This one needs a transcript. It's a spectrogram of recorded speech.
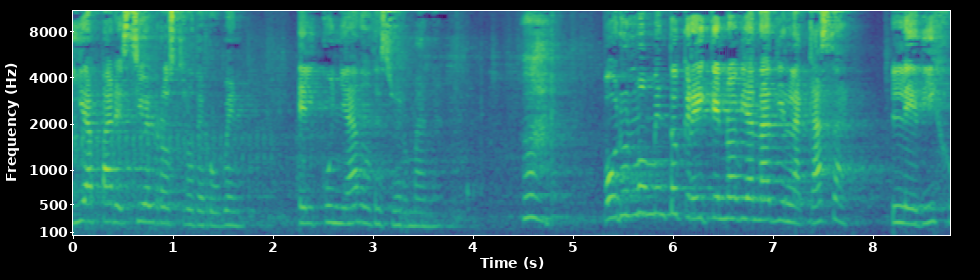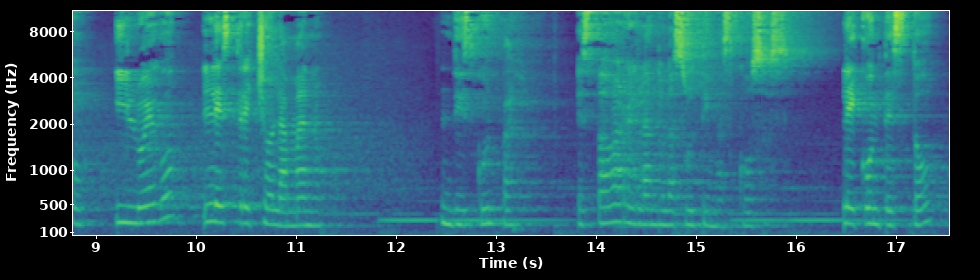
y apareció el rostro de Rubén, el cuñado de su hermana. Ah, por un momento creí que no había nadie en la casa, le dijo, y luego le estrechó la mano. Disculpa, estaba arreglando las últimas cosas, le contestó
